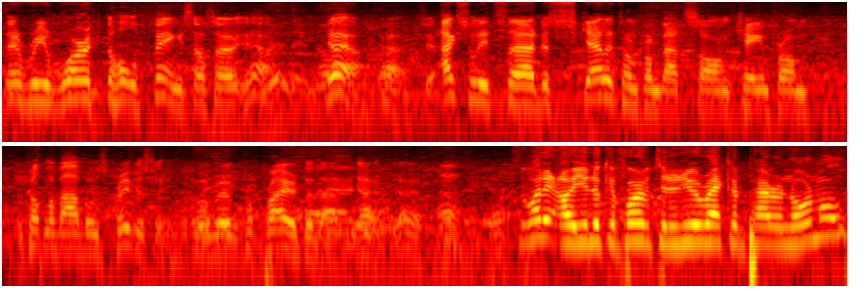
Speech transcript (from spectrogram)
they reworked the whole thing. So, so yeah, yeah, yeah. So actually, it's uh, the skeleton from that song came from a couple of albums previously, or prior to that. Yeah, yeah, yeah. yeah. So what are you looking forward to the new record Paranormal?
